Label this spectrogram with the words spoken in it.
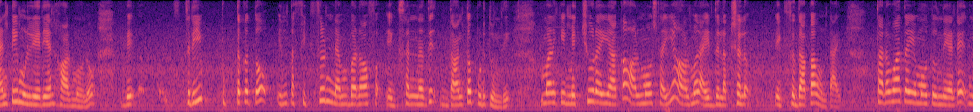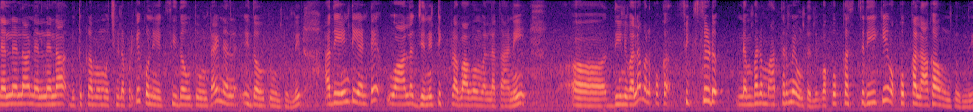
యాంటీ ముల్లేరియన్ హార్మోను. స్త్రీ పుట్టకతో ఇంత ఫిక్స్డ్ నెంబర్ ఆఫ్ ఎగ్స్ అన్నది దాంతో పుడుతుంది. మనకి మెచ్యూర్ అయ్యాక ఆల్మోస్ట్ అయ్యి ఆల్మోస్ట్ ఐదు లక్షలు ఎగ్స్ దాకా ఉంటాయి. తర్వాత ఏమవుతుంది అంటే నెల నెల నెల నెల ఋతుక్రమం వచ్చినప్పటికీ కొన్ని ఎగ్స్ ఇది అవుతూ ఉంటాయి నెల ఇది అవుతూ ఉంటుంది. అది ఏంటి అంటే వాళ్ళ జెనెటిక్ ప్రభావం వల్ల కానీ దీనివల్ల వాళ్ళకు ఒక ఫిక్స్డ్ నెంబర్ మాత్రమే ఉంటుంది. ఒక్కొక్క స్త్రీకి ఒక్కొక్కలాగా ఉంటుంది.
